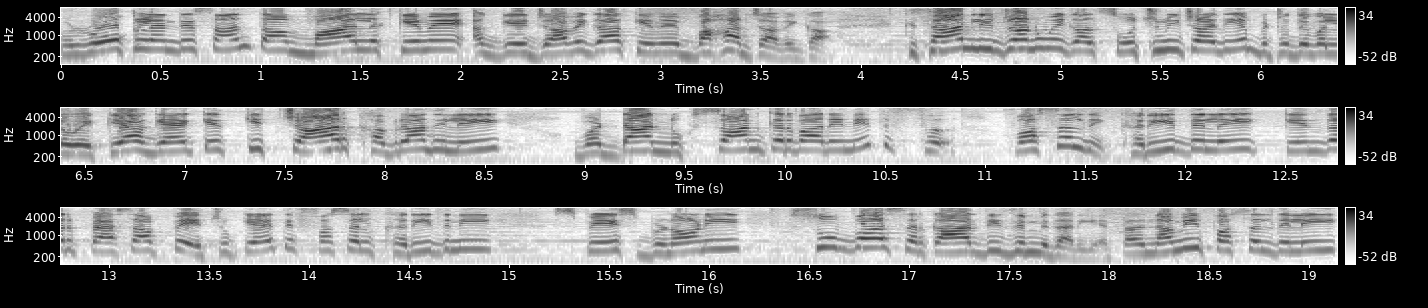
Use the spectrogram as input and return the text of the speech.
ਰੋਕ ਲੈਂਦੇ ਸਨ ਤਾਂ ਮਾਲ ਕਿਵੇਂ ਅੱਗੇ ਜਾਵੇਗਾ, ਕਿਵੇਂ ਬਾਹਰ ਜਾਵੇਗਾ? ਕਿਸਾਨ ਲੀਡਰਾਂ ਨੂੰ ਇਹ ਗੱਲ ਸੋਚਣੀ ਚਾਹੀਦੀ ਹੈ। ਬਿੱਟੂ ਦੇ ਵੱਲੋਂ ਇਹ ਕਿਹਾ ਗਿਆ ਹੈ ਕਿ ਚਾਰ ਖਬਰਾਂ ਦੇ ਲਈ ਵੱਡਾ ਨੁਕਸਾਨ ਕਰਵਾ ਰਹੇ ਨੇ ਤੇ ਫਸਲ ਦੀ ਖਰੀਦ ਦੇ ਲਈ ਕੇਂਦਰ ਪੈਸਾ ਭੇਜ ਚੁੱਕਿਆ ਹੈ ਤੇ ਫਸਲ ਖਰੀਦਣੀ, ਸਪੇਸ ਬਣਾਉਣੀ ਸੂਬਾ ਸਰਕਾਰ ਦੀ ਜ਼ਿੰਮੇਵਾਰੀ ਹੈ। ਤਾਂ ਨਵੀਂ ਫਸਲ ਦੇ ਲਈ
